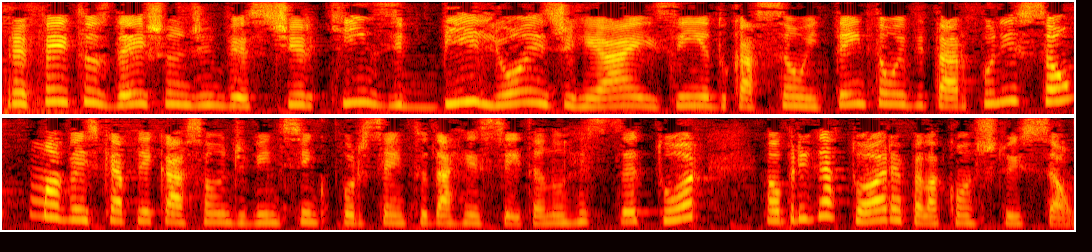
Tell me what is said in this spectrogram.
Prefeitos deixam de investir 15 bilhões de reais em educação e tentam evitar punição, uma vez que a aplicação de 25% da receita no setor é obrigatória pela Constituição.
